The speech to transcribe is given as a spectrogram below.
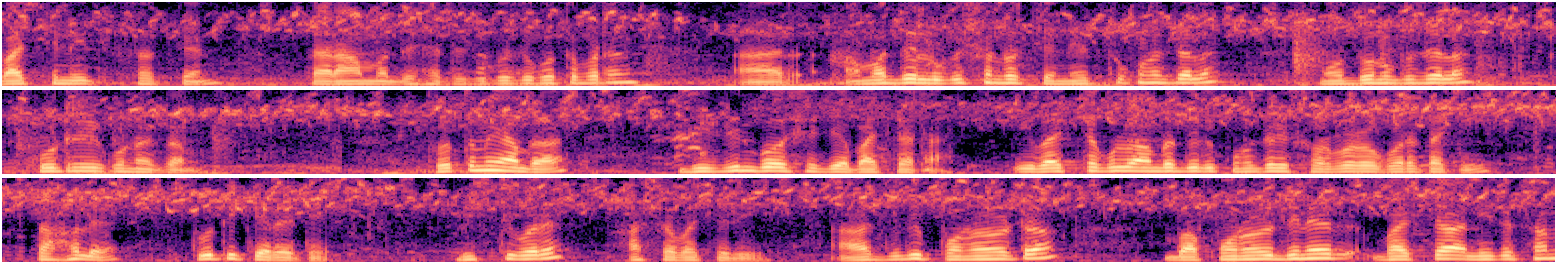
বাচ্চা নিতে চাচ্ছেন, তারা আমাদের সাথে যোগাযোগ করতে পারেন। আর আমাদের লোকেশন হচ্ছে নেত্রকোনা জেলা, মদন উপজেলা, কুটিরিকোনা গ্রাম। প্রথমে আমরা বিশ দিন বয়সে যে বাচ্চাটা, এই বাচ্চাগুলো আমরা যদি কোনো জায়গায় সরবরাহ করে থাকি, তাহলে প্রতি ক্যারেটে বিশটি করে হাঁসা বাচ্চা দিই। আর যদি পনেরোটা বা পনেরো দিনের বাচ্চা নিতে চান,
